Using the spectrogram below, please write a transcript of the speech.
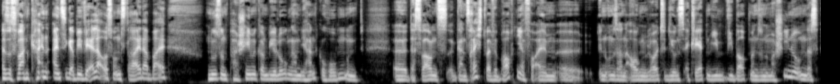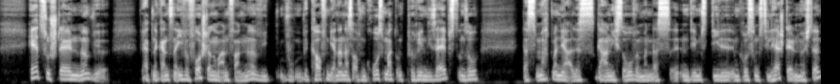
Also es waren kein einziger BWLer außer uns drei dabei. Nur so ein paar Chemiker und Biologen haben die Hand gehoben und äh, das war uns ganz recht, weil wir brauchten ja vor allem äh, in unseren Augen Leute, die uns erklärten, wie, wie baut man so eine Maschine, um das herzustellen. Ne? Wir, wir hatten eine ganz naive Vorstellung am Anfang. Ne? Wie, wo, wir kaufen die Ananas auf dem Großmarkt und pürieren die selbst und so. Das macht man ja alles gar nicht so, wenn man das in dem Stil, im größeren Stil herstellen möchte.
